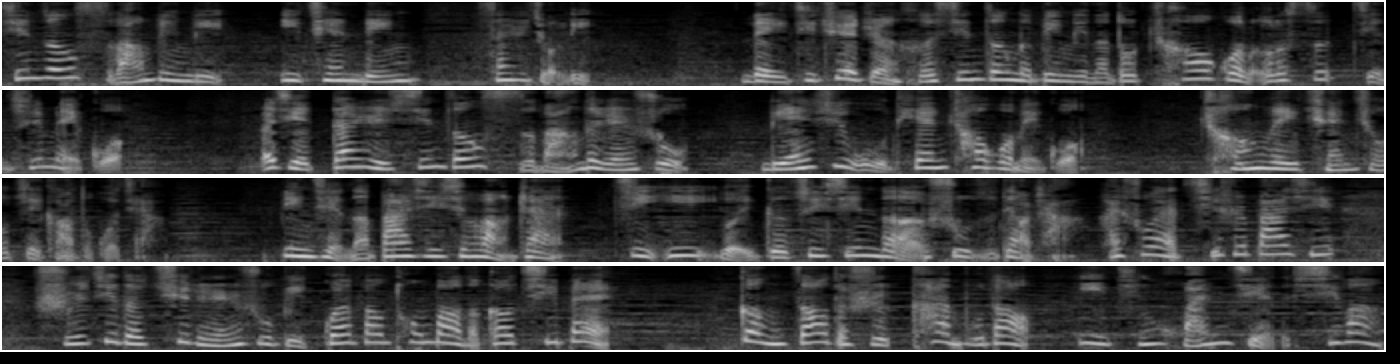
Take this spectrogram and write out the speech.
新增死亡病例一千零三十九例，累计确诊和新增的病例呢都超过了俄罗斯，紧随美国。而且单日新增死亡的人数连续五天超过美国，成为全球最高的国家，并且呢，巴西新网站 G 一有一个最新的数字调查，还说呀，其实巴西实际的确诊人数比官方通报的高七倍，更糟的是看不到疫情缓解的希望，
